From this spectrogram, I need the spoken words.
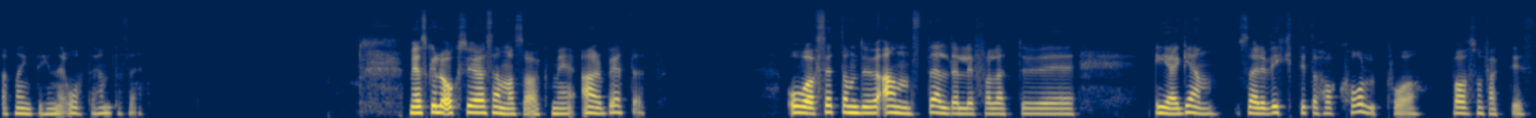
att man inte hinner återhämta sig. Men jag skulle också göra samma sak med arbetet. Oavsett om du är anställd eller ifall att du är egen så är det viktigt att ha koll på vad som faktiskt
